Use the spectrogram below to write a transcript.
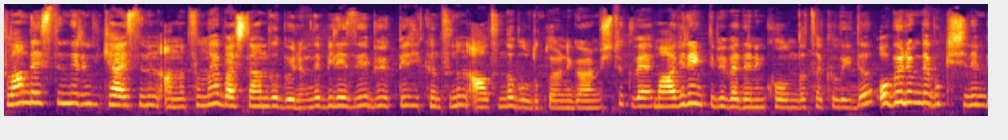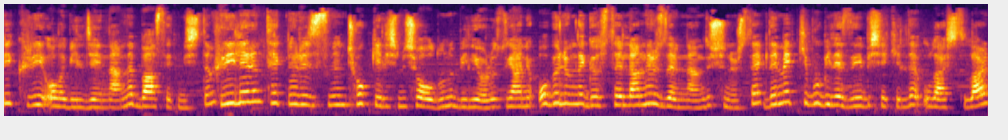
Clandestinlerin hikayesinin anlatılmaya başlandığı bölümde bileziği büyük bir yıkıntının altında bulduklarını görmüştük ve mavi renkli bir bedenin kolunda takılıydı. O bölümde bu kişinin bir Kree olabileceğinden de bahsetmiştim. Kree'lerin teknolojisinin çok gelişmiş olduğunu biliyoruz. Yani o bölümde gösterilenler üzerinden düşünürsek demek ki bu bileziğe bir şekilde ulaştılar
